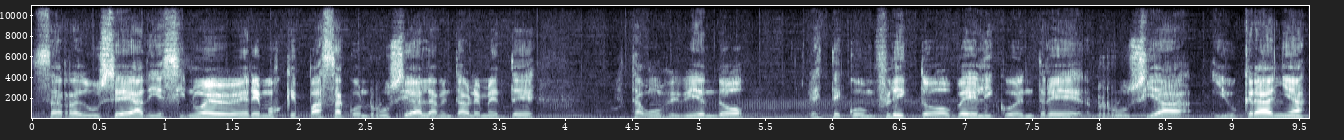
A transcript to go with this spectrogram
se reduce a 19. Veremos qué pasa con Rusia. Lamentablemente estamos viviendo este conflicto bélico entre Rusia y Ucrania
